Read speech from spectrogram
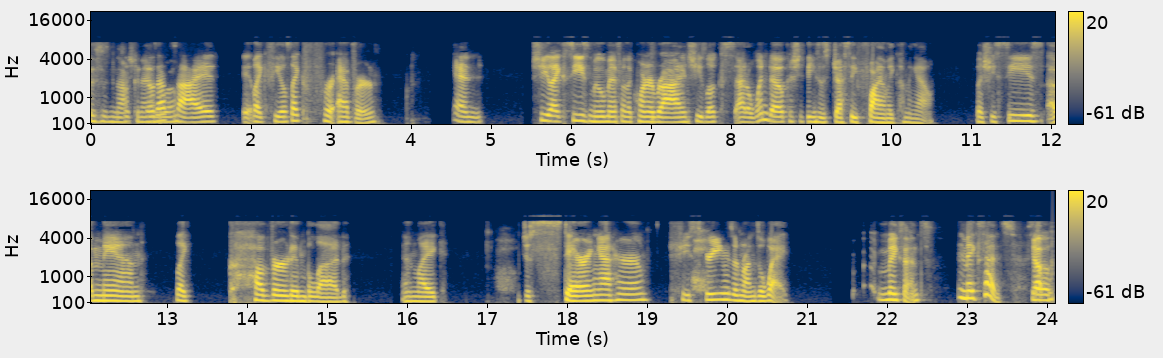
this is not she gonna goes end well. outside. It like feels like forever. And she like sees movement from the corner of her eye and she looks at a window because she thinks it's Jesse finally coming out. But she sees a man like covered in blood and like just staring at her. She screams and runs away. Makes sense. Makes sense. So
